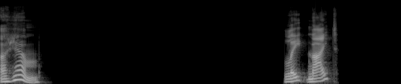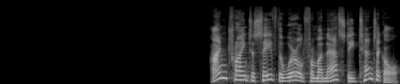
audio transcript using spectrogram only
Ahem. Late night? I'm trying to save the world from a nasty tentacle.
